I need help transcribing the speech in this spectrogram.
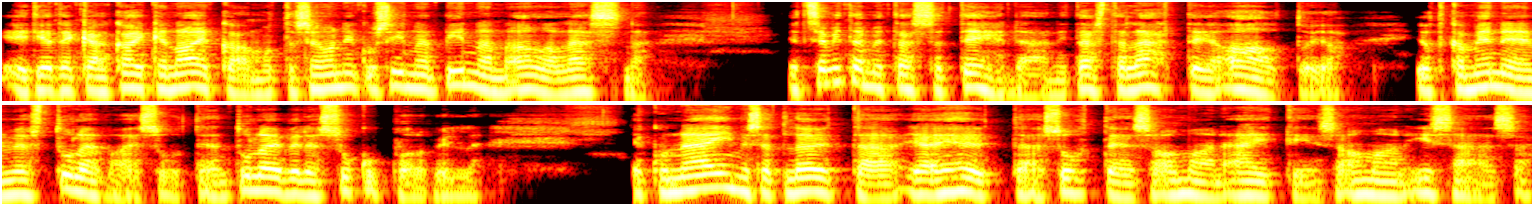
ei tietenkään kaiken aikaa, mutta se on niin kuin siinä pinnan alla läsnä, että se mitä me tässä tehdään, niin tästä lähtee aaltoja, jotka menee myös tulevaisuuteen, tuleville sukupolville. Ja kun nämä ihmiset löytää ja eheyttää suhteensa omaan äitiinsä, omaan isäänsä,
